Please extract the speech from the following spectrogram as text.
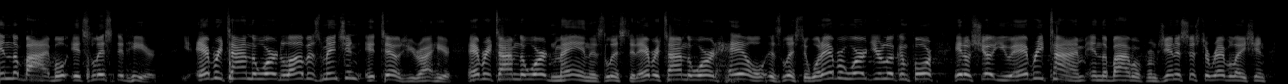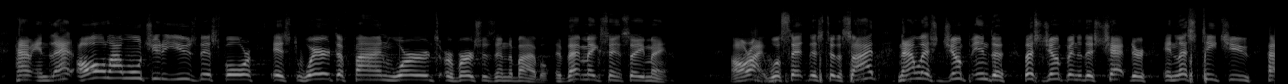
in the Bible, it's listed here. Every time the word love is mentioned, it tells you right here. Every time the word man is listed, every time the word hell is listed, whatever word you're looking for, it'll show you every time in the Bible from Genesis to Revelation. How, and that all I want you to use this for is where to find words or verses in the Bible. If that makes sense, amen. All right, we'll set this to the side. Now let's jump into let's jump into this chapter and let's teach you how,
